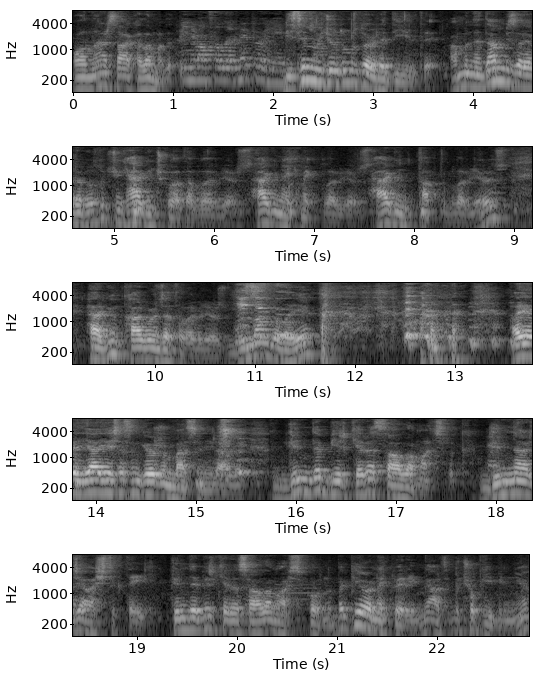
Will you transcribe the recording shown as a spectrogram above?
Onlar sağ kalamadı. Benim atalarım hep öyleymiş. Bizim vücudumuz da öyle değildi. Ama neden biz ayarı bozduk? Çünkü her gün çikolata bulabiliyoruz. Her gün ekmek bulabiliyoruz. Her gün tatlı bulabiliyoruz. Her gün karbonhidrat alabiliyoruz. Bundan dolayı Ay ya yaşasın görürüm ben seni ileride. Günde bir kere sağlam açlık. Günlerce açlık değil. Günde bir kere sağlam açlık olduğunda bir örnek vereyim. Ya artık bu çok iyi biliniyor.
